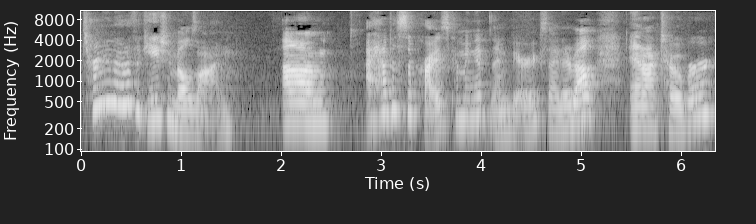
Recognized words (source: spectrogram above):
turn your notification bells on. Um, I have a surprise coming up that I'm very excited about in October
